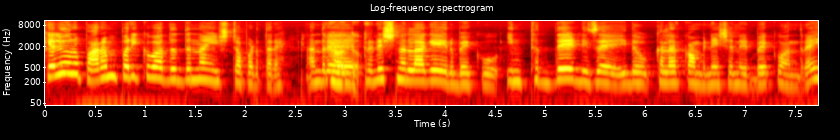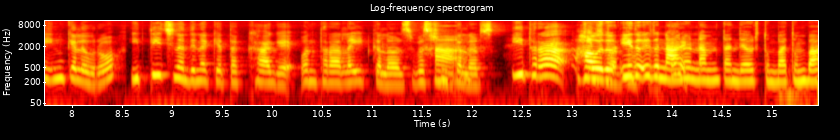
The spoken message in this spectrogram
ಕೆಲವರು ಪಾರಂಪರಿಕವಾದದ್ದನ್ನ ಇಷ್ಟಪಡ್ತಾರೆ. ಅಂದ್ರೆ ಟ್ರೆಡಿಷನಲ್ ಆಗೇ ಇರಬೇಕು ಇಂಥದ್ದೇ ಡಿಸೈ ಇದು ಕಲರ್ ಕಾಂಬಿನೇಷನ್ ಇರಬೇಕು ಅಂದ್ರೆ ಇನ್ ಕೆಲವರು ಇತ್ತೀಚಿನ ದಿನಕ್ಕೆ ತಕ್ಕ ಹಾಗೆ ಒಂಥರ ಲೈಟ್ ಕಲರ್ಸ್ ವೆಸ್ಟರ್ನ್ ಕಲರ್ಸ್ ಈ ತರ ಹೌದು. ಇದು ಇದು ನಾನು ನಮ್ಮ ತಂದೆಯವರು ತುಂಬಾ ತುಂಬಾ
